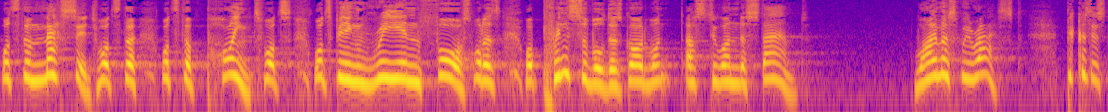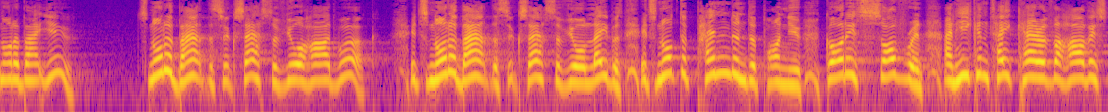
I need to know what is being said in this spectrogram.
what's the message? What's the, what's the point? What's, what's being reinforced? What, is, what principle does God want us to understand? Why must we rest? Because it's not about you. It's not about the success of your hard work. It's not about the success of your labors. It's not dependent upon you. God is sovereign and He can take care of the harvest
